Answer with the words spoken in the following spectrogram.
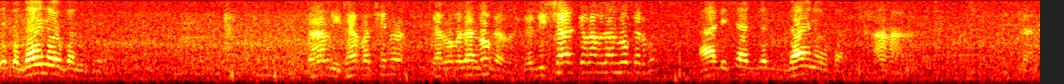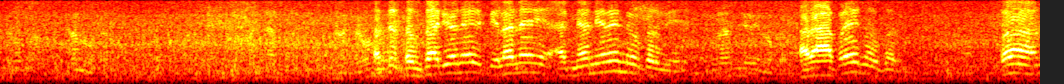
એ બધા નોકર છે. નામ લીધા પછી કર્મ બધા નો કરવું. ડિસ્ચાર્જ કરવા બધા નો કરવું? આ ડિસ્ચાર્જ બધા નોકર હા હા. સંસારીઓ ને પેલા ને અજ્ઞાનીઓ ને નો કરવી. અરે આપડે નોકર પણ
